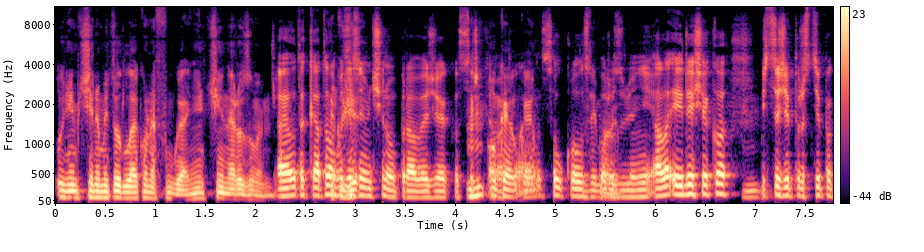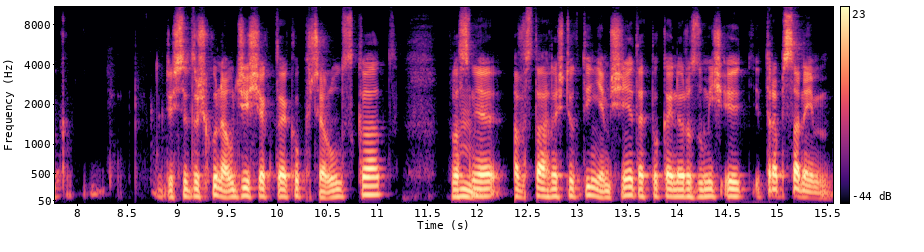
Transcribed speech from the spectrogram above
u Němčiny mi tohle jako nefunguje, Němčině nerozumím. A jo, tak já to mám jako, hodně že... s Němčinou právě, že jako si mm, říkám, okay, jako, okay. jsou close porozumění, ale i když jako, mm. víš co, že prostě pak když se trošku naučíš, jak to jako přelouskat, vlastně hmm. a vztáhneš to k té Němčině, tak pokud nerozumíš i teda psaným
